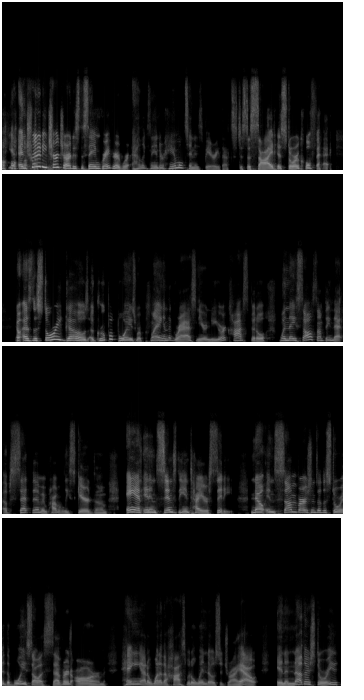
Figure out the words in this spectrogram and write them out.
yeah, and Trinity Churchyard is the same graveyard where Alexander Hamilton is buried. That's just a side historical fact. Now, as the story goes, a group of boys were playing in the grass near New York Hospital when they saw something that upset them and probably scared them, and it incensed the entire city. Now, in some versions of the story, the boys saw a severed arm hanging out of one of the hospital windows to dry out. In another story,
